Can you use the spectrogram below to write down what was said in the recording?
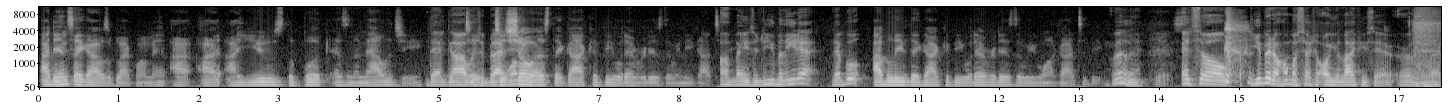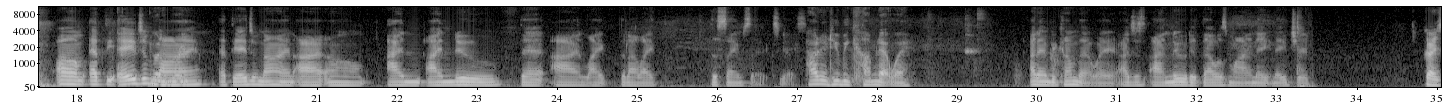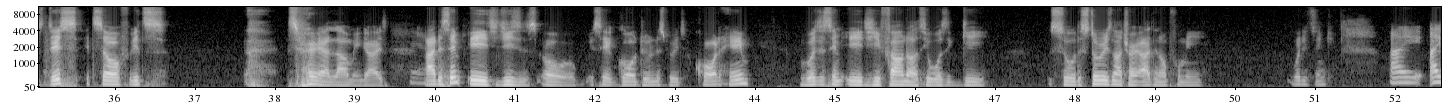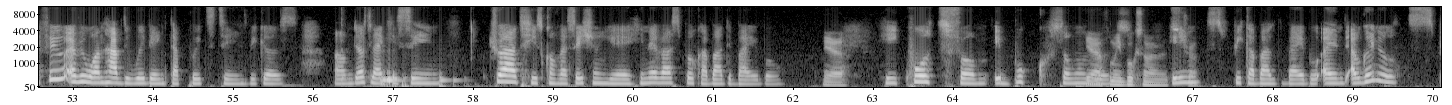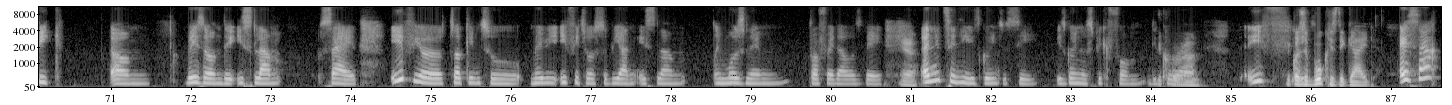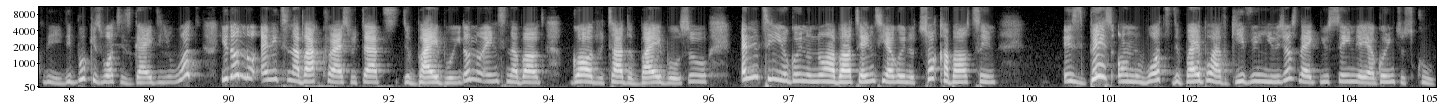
I didn't say God was a black woman. I I, I used the book as an analogy That God to, was a black woman to woman. show us that God could be whatever it is that we need God to be. Amazing. Do you believe that that book? I believe that God could be whatever it is that we want God to be. Really? Yes. And so you've been a homosexual all your life. You said earlier, right? Um, at the age of You wanna break? nine, at the age of nine, I um, I I knew that I like that I liked the same sex. Yes, How did you become that way? I didn't become that way. I just I knew that that was my innate nature. Guys, this itself, it's it's very alarming, guys. Yeah. At the same age Jesus, oh, we say God, the Holy Spirit called him, was the same age he found out he was gay. So the story is not trying adding up for me. What do you think? I I feel everyone have the way they interpret things because um just like he's saying throughout his conversation here he never spoke about the Bible. Yeah, He quotes from a book someone yeah, wrote. for me, books are he didn't speak about the Bible and I'm going to speak um based on the Islam side. If you're talking to maybe if it was to be an Islam a Muslim prophet that was there Yeah, anything he is going to say is going to speak from the, the Quran. Quran. If Because the book is the guide. exactly the book is what is guiding you. What you don't know anything about Christ without the Bible. You don't know anything about God without the Bible. So anything you're going to know about, anything you're going to talk about him is based on what the Bible have given you. Just like you saying that you're going to school.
